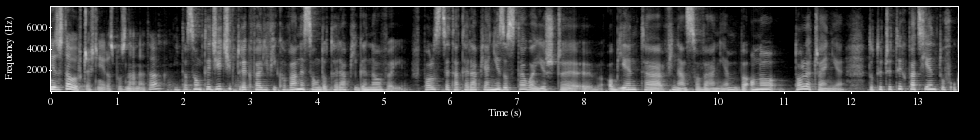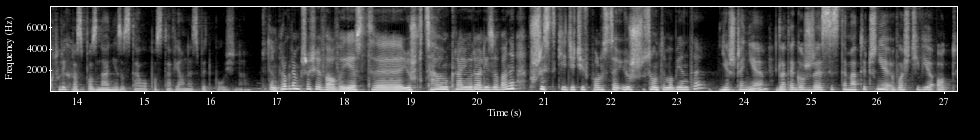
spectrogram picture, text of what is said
nie zostały wcześniej rozpoznane, tak? I to są te dzieci, które kwalifikowane są do terapii genowej. W Polsce ta terapia nie została jeszcze e, objęta finansowaniem, bo ono to leczenie dotyczy tych pacjentów, u których rozpoznanie zostało postawione zbyt późno. Czy ten program przesiewowy jest e, już w całym kraju realizowany? Wszystkie dzieci w Polsce już są tym objęte? Jeszcze nie, dlatego że systematycznie właściwie od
